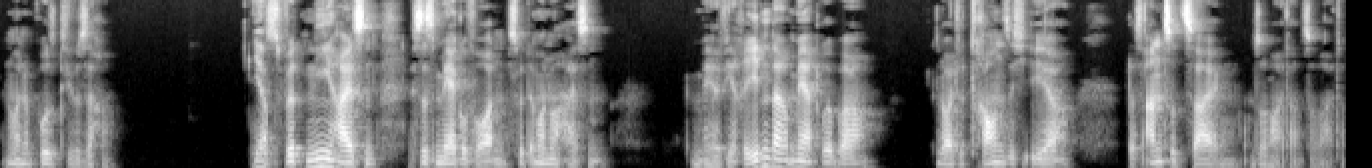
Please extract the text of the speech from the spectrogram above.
nur eine positive Sache. Ja. Es wird nie heißen, es ist mehr geworden. Es wird immer nur heißen, mehr, wir reden da mehr drüber, Leute trauen sich eher, das anzuzeigen und so weiter und so weiter.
